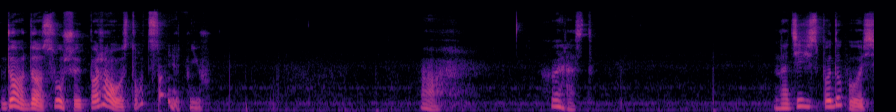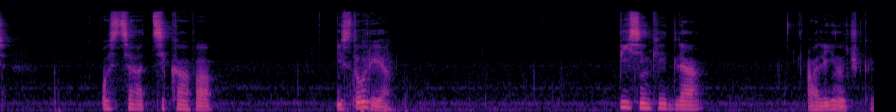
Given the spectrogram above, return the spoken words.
Да, да, слушай, пожалуйста, отстань от них. А, гаразд. Надіюсь, сподобалась ось ця цікава історія. Пісіньки для Аліночки,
